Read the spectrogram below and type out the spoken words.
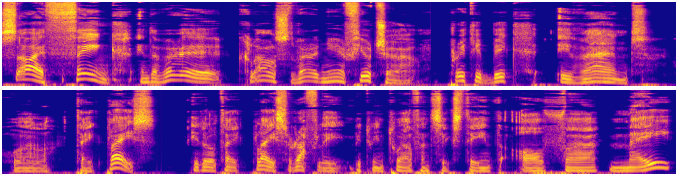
So I think in the very close, very near future, pretty big event will take place. It will take place roughly between 12th and 16th of uh, May,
